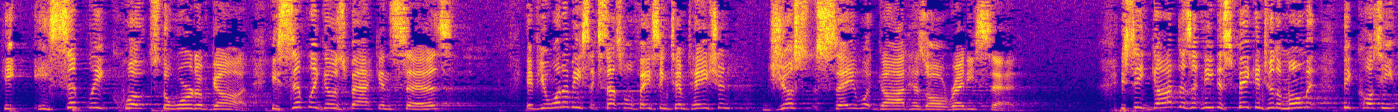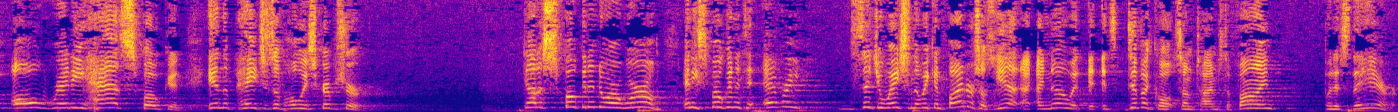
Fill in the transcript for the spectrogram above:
He, he simply quotes the Word of God. He simply goes back and says, if you want to be successful facing temptation, just say what God has already said. You see, God doesn't need to speak into the moment because He already has spoken in the pages of Holy Scripture. God has spoken into our world, and He's spoken into every situation that we can find ourselves. Yeah, I, I know it, it, it's difficult sometimes to find, but it's there.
